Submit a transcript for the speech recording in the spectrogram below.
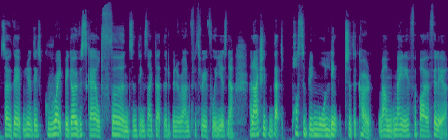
so there, you know, there's great big overscaled ferns and things like that that have been around for three or four years now. And I actually think that's possibly more linked to the current um, mania for biophilia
